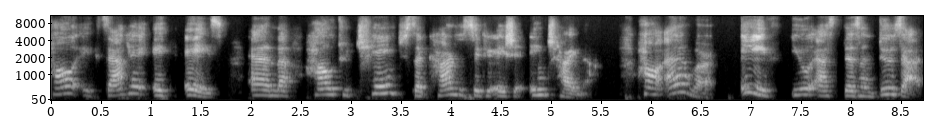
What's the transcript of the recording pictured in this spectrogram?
how exactly it is and how to change the current situation in China. However, if U.S. doesn't do that,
